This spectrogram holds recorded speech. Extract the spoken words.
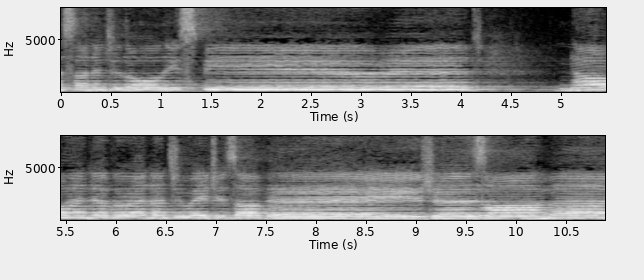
the Son, and to the Holy Spirit, now and ever, and unto ages of ages. Amen.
